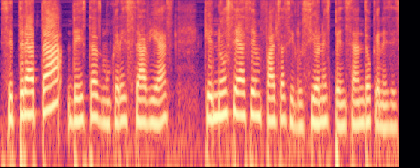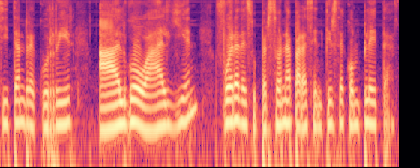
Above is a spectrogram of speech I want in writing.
Se trata de estas mujeres sabias que no se hacen falsas ilusiones pensando que necesitan recurrir a algo o a alguien fuera de su persona para sentirse completas.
